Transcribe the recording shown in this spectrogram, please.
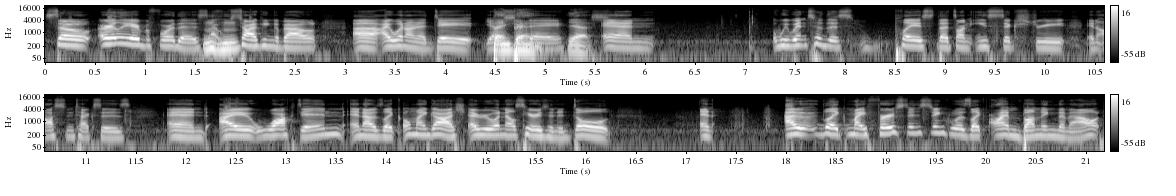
So earlier before this, I was Mhm. talking about uh, I went on a date Bang, yesterday. bang. Yes. And we went to this place that's on East Sixth Street in Austin, Texas. And I walked in and I was like, "Oh my gosh, everyone else here is an adult." I like my first instinct was like I'm bumming them out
